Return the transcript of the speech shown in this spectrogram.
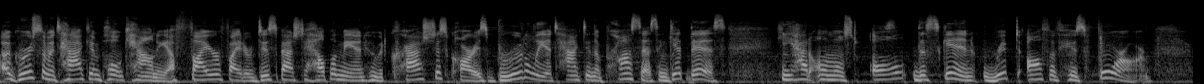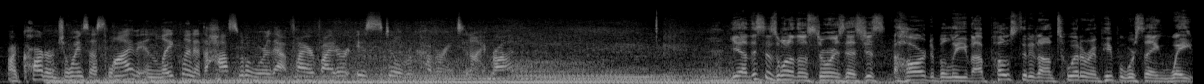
A gruesome attack in Polk County. A firefighter dispatched to help a man who had crashed his car is brutally attacked in the process. And get this, he had almost all the skin ripped off of his forearm. Rod Carter joins us live in Lakeland at the hospital where that firefighter is still recovering tonight. Rod? Yeah, this is one of those stories that's just hard to believe. I posted it on Twitter and people were saying, wait,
